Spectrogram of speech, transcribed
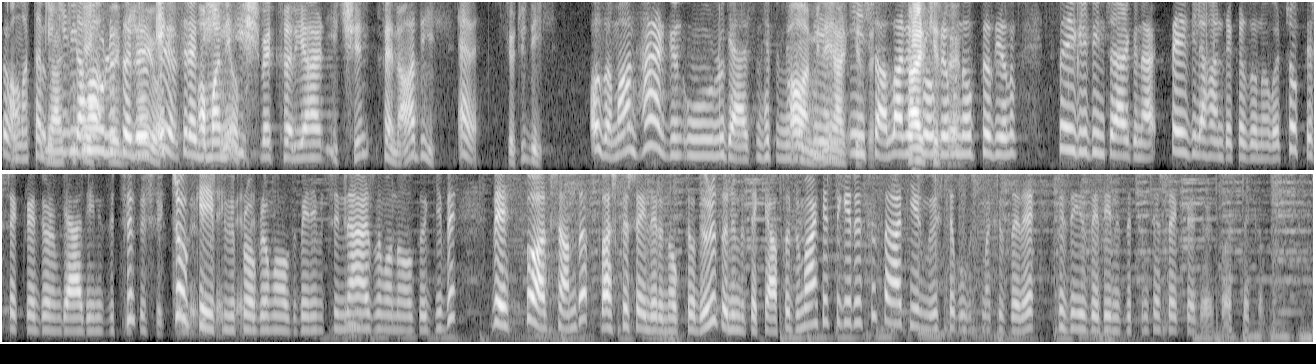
Tamam, Ama tabii Yani ki daha ekstra bir şey yok. ekstra bir Ama şey hani yok. iş ve kariyer için fena değil. Evet. Kötü değil. O zaman her gün uğurlu gelsin hepimize Amin, diyelim herkese. inşallah ve Herkese. programı noktalayalım. Sevgili Dinçer Güner, sevgili Hande Kazanova çok teşekkür ediyorum geldiğiniz için. teşekkür çok keyifli bir Teşekkür program oldu benim için de her zaman olduğu gibi. Ve bu akşam da başka şeyleri noktalıyoruz. Önümüzdeki hafta cumartesi gecesi saat 23'te buluşmak üzere. Bizi izlediğiniz için teşekkür ediyoruz. Hoşçakalın.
